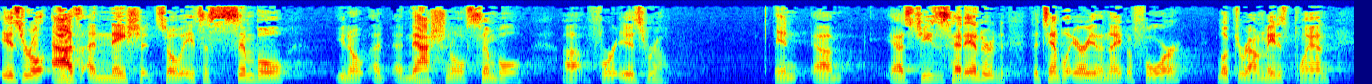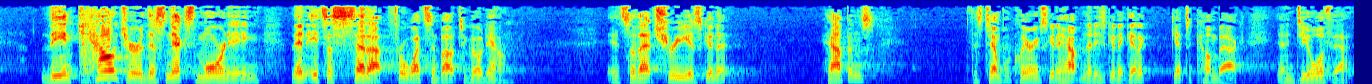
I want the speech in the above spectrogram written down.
Israel as a nation. So it's a symbol, you know, a, a national symbol uh, for Israel. And um, as Jesus had entered the temple area the night before, looked around, made his plan, the encounter this next morning, then it's a setup for what's about to go down. And so that tree is gonna, happens, this temple clearing is going to happen, then he's going to get, a, get to come back and deal with that.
